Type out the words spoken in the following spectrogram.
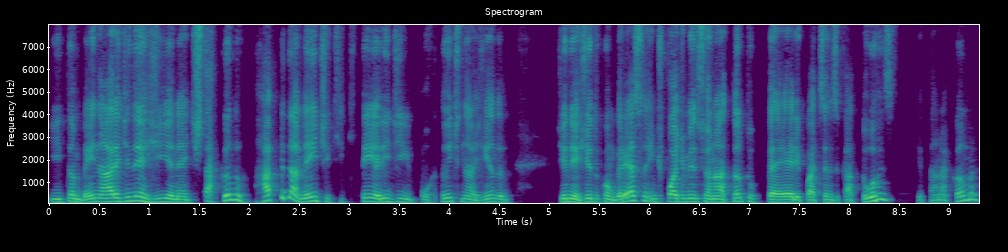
e também na área de energia, né? Destacando rapidamente o que, que tem ali de importante na agenda de energia do Congresso, a gente pode mencionar tanto o PL 414, que está na Câmara,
